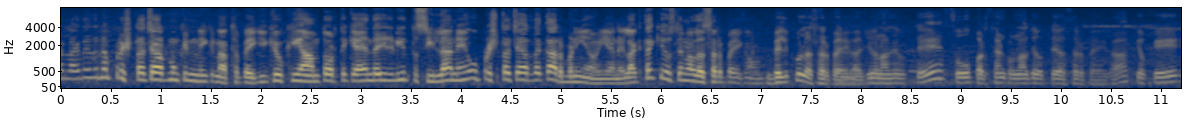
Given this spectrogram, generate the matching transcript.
ਸਰ ਲੱਗਦਾ ਇਹਦੇ ਨਾਲ ਭ੍ਰਿਸ਼ਟਾਚਾਰ ਨੂੰ ਕਿੰਨੀ ਕੁ ਨੱਥ ਪਏਗੀ? ਕਿਉਂਕਿ ਆਮ ਤੌਰ ਤੇ ਕਿਹਾ ਜਾਂਦਾ ਜਿਹੜੀਆਂ ਤਹਿਸੀਲਾਂ ਨੇ ਉਹ ਭ੍ਰਿਸ਼ਟਾਚਾਰ ਦਾ ਘਰ ਬਣੀਆਂ ਹੋਈਆਂ ਨੇ। ਲੱਗਦਾ ਕਿ ਉਸ ਦੇ ਨਾਲ ਅਸਰ ਪਏਗਾ ਹੁਣ? ਬਿਲਕੁਲ ਅਸਰ ਪਏਗਾ ਜੀ ਉਹਨਾਂ ਦੇ ਉੱਤੇ। 100% ਉਹਨਾਂ ਦੇ ਉੱਤੇ ਅਸਰ ਪਏਗਾ ਕਿਉਂਕਿ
